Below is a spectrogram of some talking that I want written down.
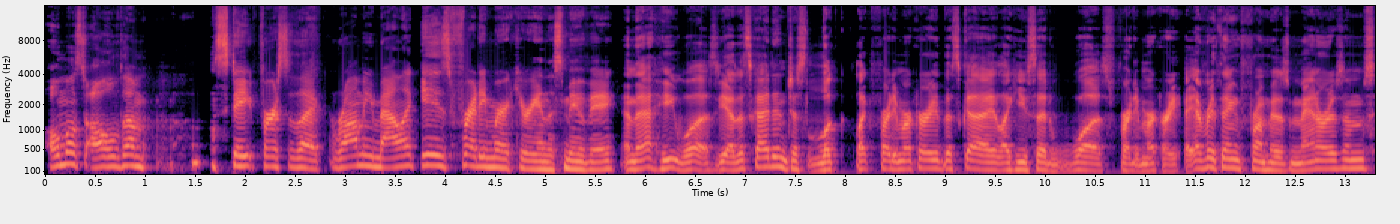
almost all of them state first like Rami Malek is Freddie Mercury in this movie. And that he was. Yeah, this guy didn't just look like Freddie Mercury. This guy, like you said, was Freddie Mercury. Everything from his mannerisms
